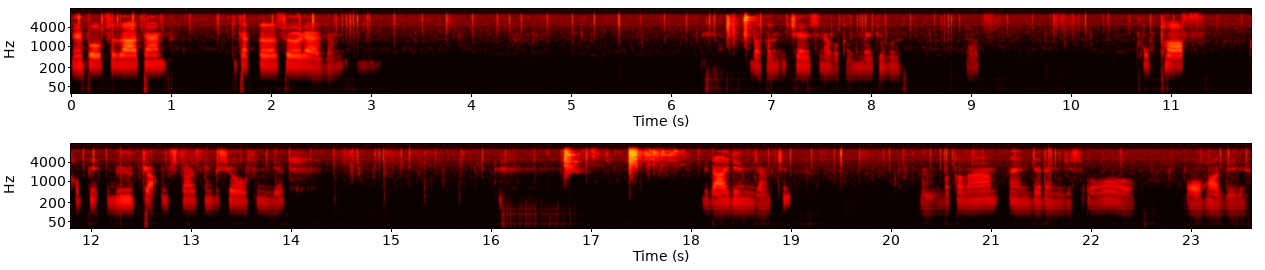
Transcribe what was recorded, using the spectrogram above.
Map olsa zaten 2 dakikada söylerdim. Bakalım içerisine bakalım. Belki bu. Çok tuhaf. Kapıyı büyük yapmışlar çünkü şey olsun diye. Bir daha girmeyeceğim için. Hı, bakalım ender incisi. Oo. Oha deli.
